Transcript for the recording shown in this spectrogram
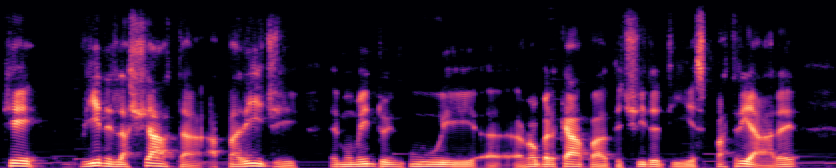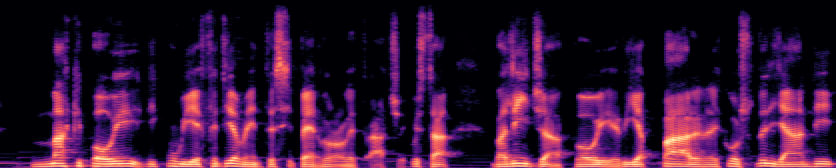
che viene lasciata a Parigi nel momento in cui eh, Robert Capa decide di espatriare, ma che poi di cui effettivamente si perdono le tracce. Questa valigia poi riappare nel corso degli anni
